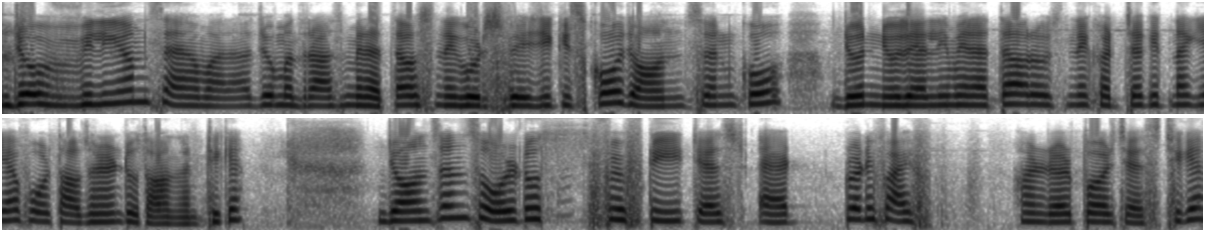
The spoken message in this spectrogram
जो विलियम्स है हमारा, जो मद्रास में रहता है, उसने गुड्स भेजी किसको? जॉनसन को, जो न्यू दिल्ली में रहता है और उसने खर्चा कितना किया? Four thousand and two thousand, ठीक है? Johnson sold two fifty chest at twenty five hundred per chest, ठीक है?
